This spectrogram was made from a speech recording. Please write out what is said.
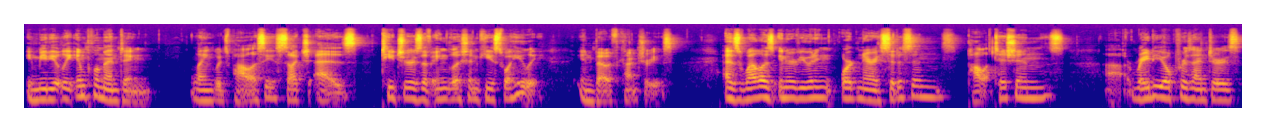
immediately implementing language policy, such as teachers of English and Kiswahili in both countries, as well as interviewing ordinary citizens, politicians, uh, radio presenters,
